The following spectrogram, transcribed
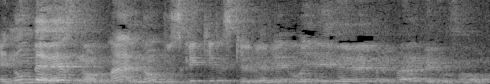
En un bebé es normal, ¿no? Pues, ¿qué quieres que el bebé? Oye, bebé, prepárate, por favor.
